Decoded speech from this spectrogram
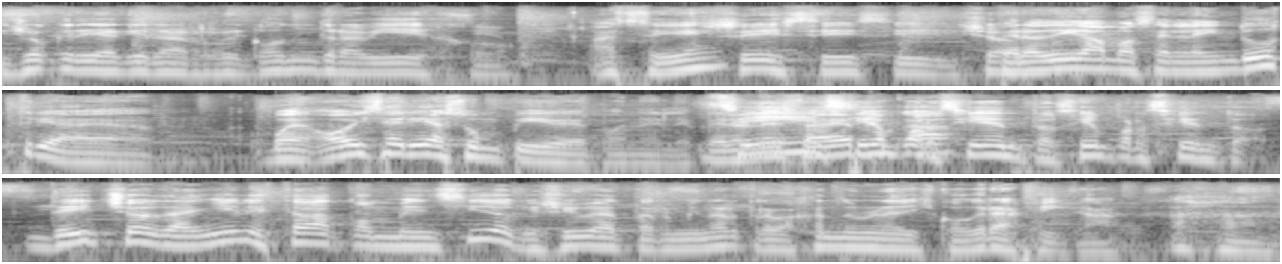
yo creía que era recontra viejo. ¿Ah, sí? Sí, sí, sí. yo- Pero digamos, en la industria... eh, Bueno, hoy serías un pibe, ponele. Pero sí, en esa época... 100%, 100%. De hecho, Daniel estaba convencido que yo iba a terminar trabajando en una discográfica. Ajá.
